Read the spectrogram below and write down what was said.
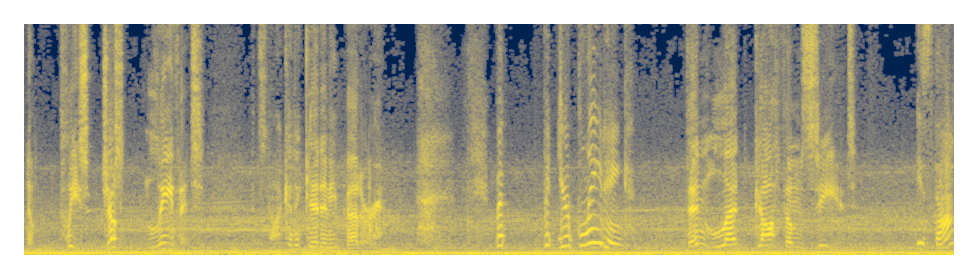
No, please, just leave it. It's not gonna get any better. But, but you're bleeding. Then let Gotham see it. Is that?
